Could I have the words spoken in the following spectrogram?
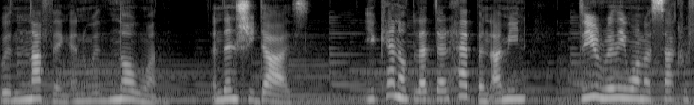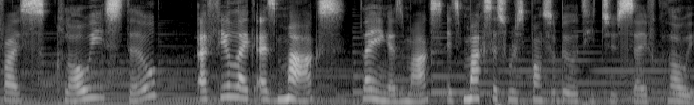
with nothing and with no one. And then she dies. You cannot let that happen. I mean, do you really want to sacrifice Chloe still? I feel like as Max, playing as Max, it's Max's responsibility to save Chloe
